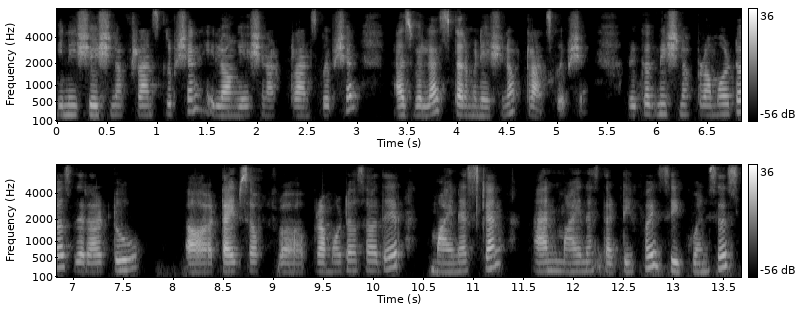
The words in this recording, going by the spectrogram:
initiation of transcription, elongation of transcription, as well as termination of transcription. Recognition of promoters, there are two uh, types of uh, promoters are there, minus 10 and minus 35 sequences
